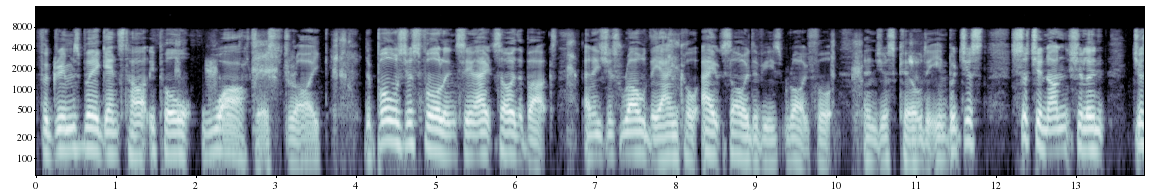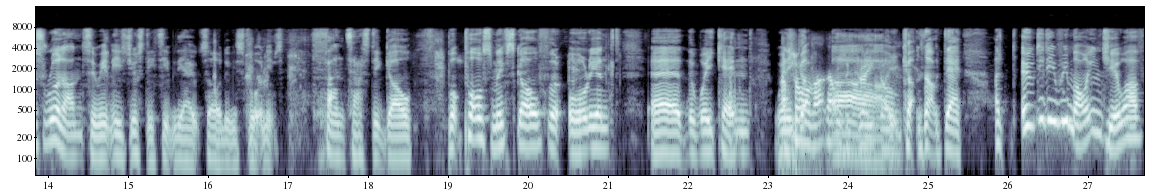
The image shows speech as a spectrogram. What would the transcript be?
for Grimsby against Hartlepool. What a strike! The ball's just fallen to him outside the box, and he's just rolled the ankle outside of his right foot and just curled it in. But just such a nonchalant, just run onto it, and he's just hit it with the outside of his foot, and it's fantastic goal. But Paul Smyth's goal for Orient uh, the weekend when I he saw got that. That was a great Ah, goal. he got knocked down. Uh, who did he remind you of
